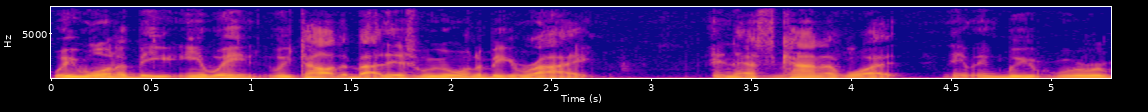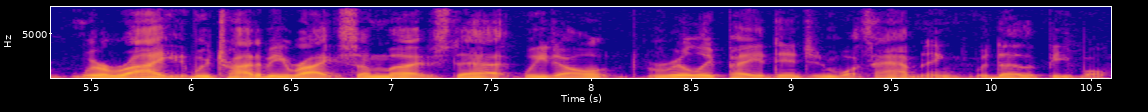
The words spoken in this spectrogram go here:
we want to be. You know, we we talked about this. We want to be right, and that's mm-hmm. kind of what. I mean, we we're we're right. We try to be right so much that we don't really pay attention to what's happening with other people.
